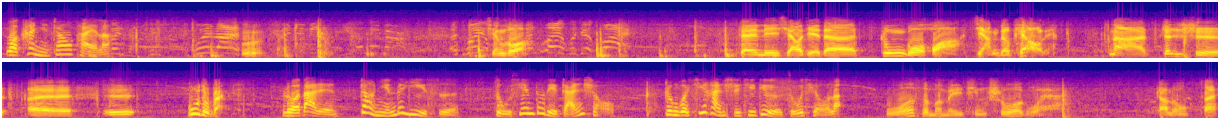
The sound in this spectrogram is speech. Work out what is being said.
我看见招牌了。嗯，请坐。珍妮小姐的中国话讲得漂亮，那真是呃呃，good 白。罗大人，照您的意思，祖先都得斩首。中国西汉时期就有足球了。我怎么没听说过呀？张龙在，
